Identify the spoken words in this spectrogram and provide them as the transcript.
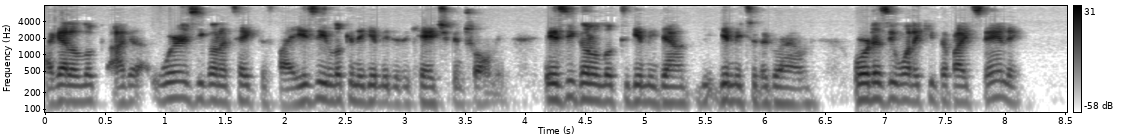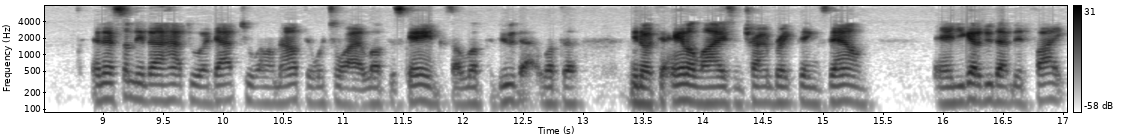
I got to look. I got. Where is he going to take this fight? Is he looking to get me to the cage to control me? Is he going to look to get me down, get me to the ground? Or does he want to keep the fight standing? And that's something that I have to adapt to while I'm out there, which is why I love this game because I love to do that. I love to, you know, to analyze and try and break things down. And you got to do that mid fight.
